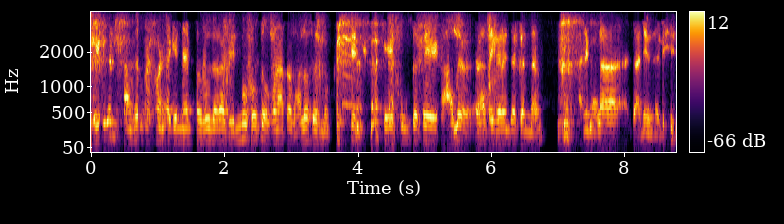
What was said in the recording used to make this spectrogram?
एक जण सांगत म्हणला की नाही प्रभू जरा बिनमुख होतो पण आता झालो सन्मुख. हे तुमचं ते आलं राहतेकरांच्या कडनं आणि मला जाणीव झाली.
